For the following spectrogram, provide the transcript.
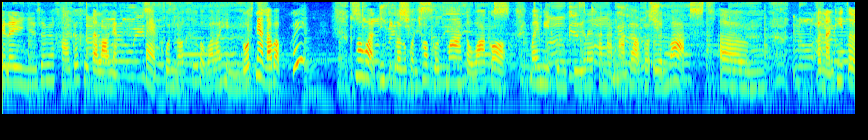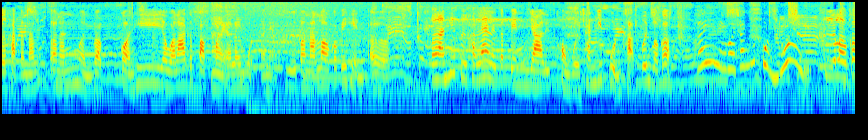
อะไรอย่างงี้ใช่ไหมคะ ก็คือแต่เราเนี่ยแปดคนเนาะคือแบบว่าเราเห็นรถเนี่ยเราแบบเฮ้ยเราอะจริงๆเราเป็นคนชอบรถมาก แต่ว่าก็ไม่มีทุนซื้ออะไรขนาดนั้นแต่เผอิญว่าเอ่อ ตอนนั้นที่เจอค่ะตอนนั้นตอนนั้นเหมือนแบบก่อนที่เยาวราชจะปรับใหม่อะไรหมดอันเนี้ยคือตอนนั้นเราก็ไปเห็นเออตอนนั้นที่ซื้อคันแรกเลยจะเป็นยาริสของเวอร์ชันญี่ปุ่นค่ะ ซึ่งเราก็เฮ้ยมีเวอร์ชันญี่ปุ่นด้วย คือเราก็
